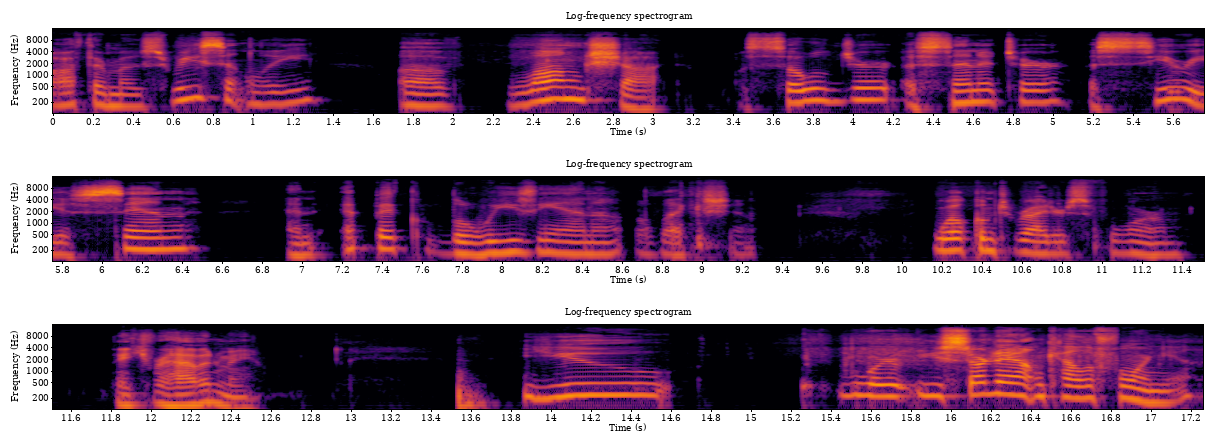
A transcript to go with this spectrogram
author most recently of Long Shot A Soldier, a Senator, a Serious Sin, an Epic Louisiana Election. Welcome to Writers Forum. Thank you for having me. You were you started out in California,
